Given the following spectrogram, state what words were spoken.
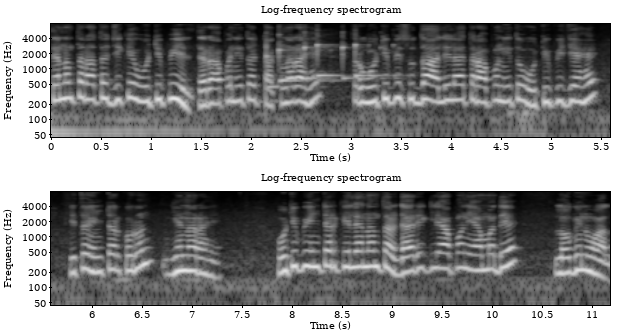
त्यानंतर आता जी काही ओ टी पी येईल तर आपण इथं टाकणार आहे. तर ओ टी पीसुद्धा आलेला आहे तर आपण इथं ओ टी पी जे आहे इथं एंटर करून घेणार आहे. ओ टी पी एंटर केल्यानंतर डायरेक्टली आपण यामध्ये लॉग इन व्हाल.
